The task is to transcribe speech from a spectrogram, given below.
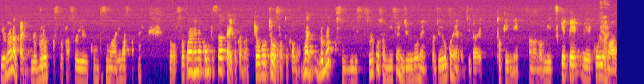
世の中にロブロックスとかそういうコンプスもありますからね。そうそこら辺のコンプスだったりとかの競合調査とかも、まあ、ロブロックスに、それこそ2015年とか16年の時代、時にあの見つけて、えーこういうのあ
